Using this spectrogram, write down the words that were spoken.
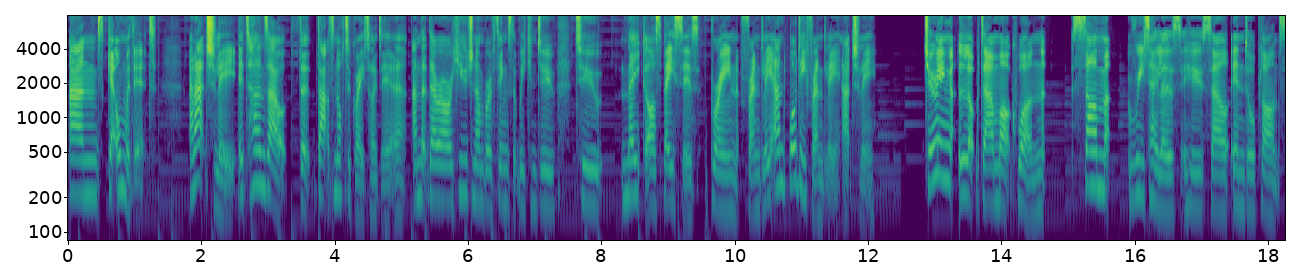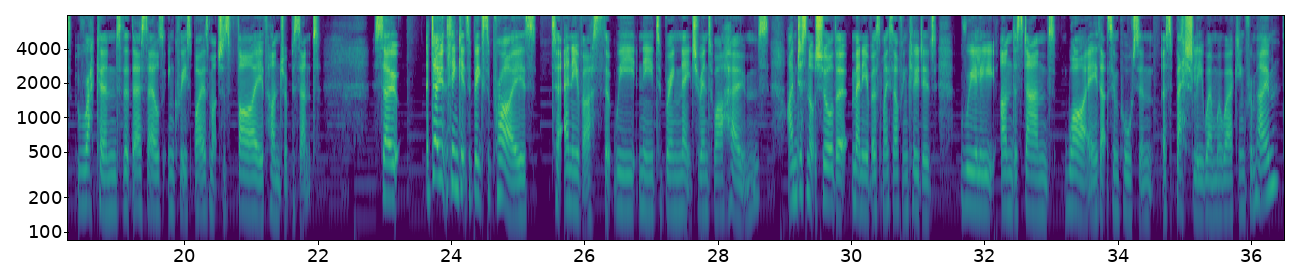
and get on with it. And actually, it turns out that that's not a great idea, and that there are a huge number of things that we can do to make our spaces brain friendly and body friendly, actually. During lockdown Mark 1, some retailers who sell indoor plants reckoned that their sales increased by as much as 500%. So I don't think it's a big surprise to any of us that we need to bring nature into our homes. I'm just not sure that many of us, myself included, really understand why that's important, especially when we're working from home.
